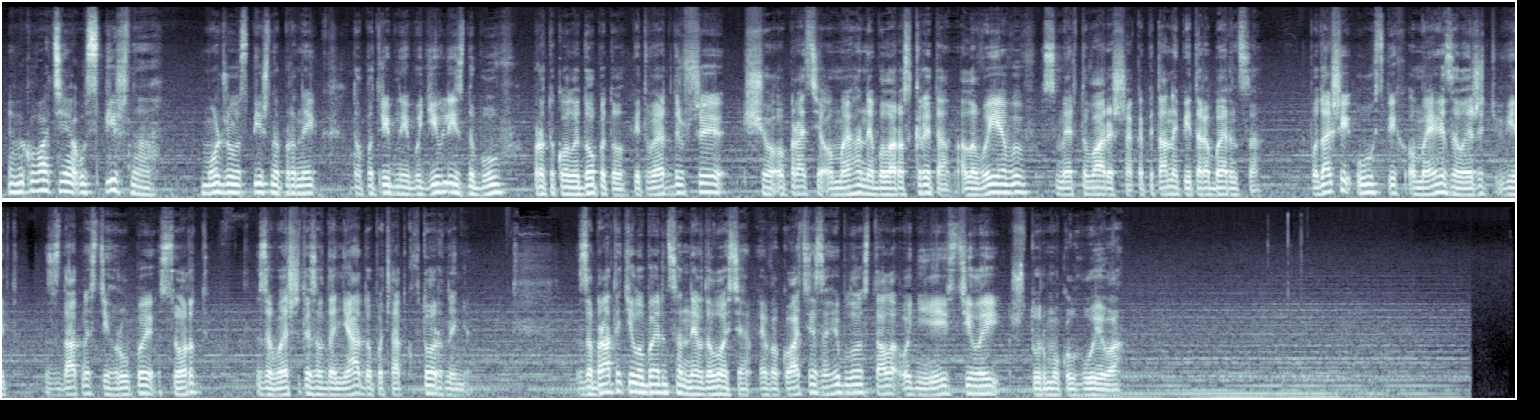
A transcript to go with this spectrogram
Евакуація успішна. Моджо успішно проник до потрібної будівлі і здобув протоколи допиту, підтвердивши, що операція Омега не була розкрита, але виявив смерть товариша капітана Пітера Бернса. Подальший успіх Омеги залежить від здатності групи Сорт завершити завдання до початку вторгнення. Забрати тіло Бернса не вдалося. Евакуація загиблого стала однією з цілей штурму Колгуєва.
